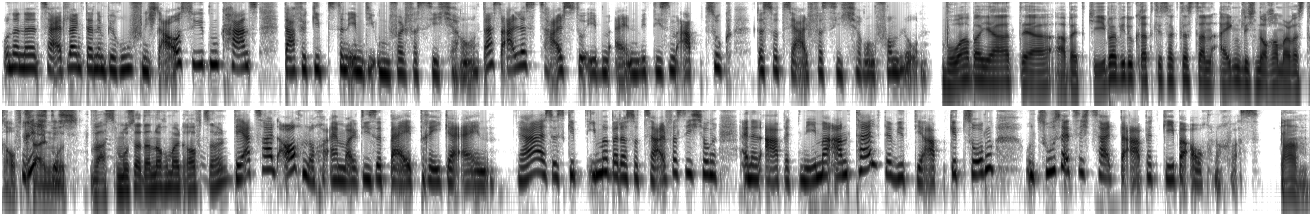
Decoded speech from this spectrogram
und eine Zeit lang deinen Beruf nicht ausüben kannst, dafür gibt es dann eben die Unfallversicherung. Und das alles zahlst du eben ein mit diesem Abzug der Sozialversicherung vom Lohn. Wo aber ja der Arbeitgeber, wie du gerade gesagt hast, dann eigentlich noch einmal was draufzahlen Richtig. muss. Was muss er dann noch einmal draufzahlen? Der zahlt auch noch einmal diese Beiträge ein. Ja, also es gibt immer bei der Sozialversicherung einen Arbeitnehmeranteil, der wird dir abgezogen und zusätzlich zahlt der Arbeitgeber auch noch was. Bam.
